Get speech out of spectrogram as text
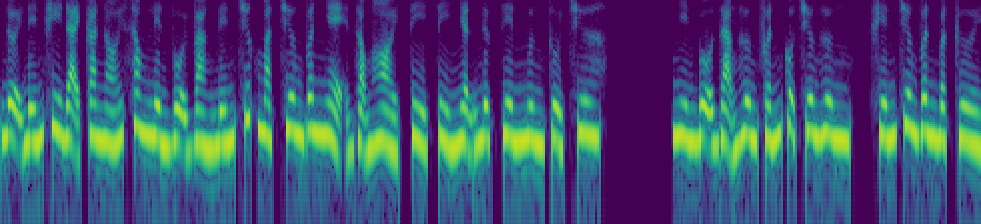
đợi đến khi đại ca nói xong liền vội vàng đến trước mặt Trương Vân nhẹ giọng hỏi tỷ tỷ nhận được tiền mừng tuổi chưa. Nhìn bộ dạng hưng phấn của Trương Hưng, khiến Trương Vân bật cười,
